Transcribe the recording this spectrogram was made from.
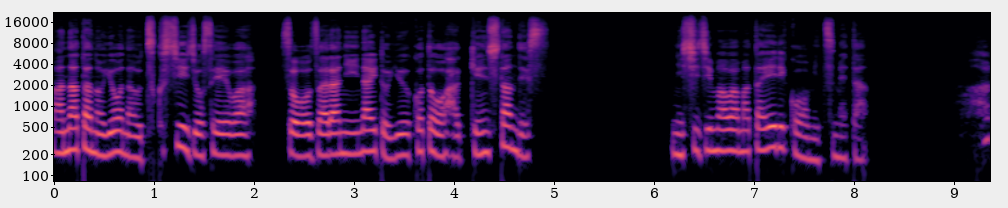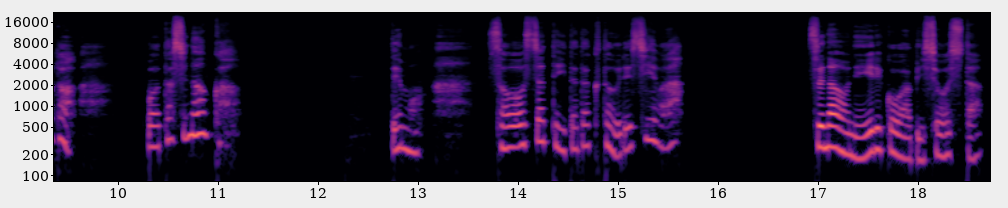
あなたのような美しい女性は、そうざらにいないということを発見したんです。西島はまたエリコを見つめた。あら、私なんか。でも、そうおっしゃっていただくと嬉しいわ。素直にエリコは微笑した。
